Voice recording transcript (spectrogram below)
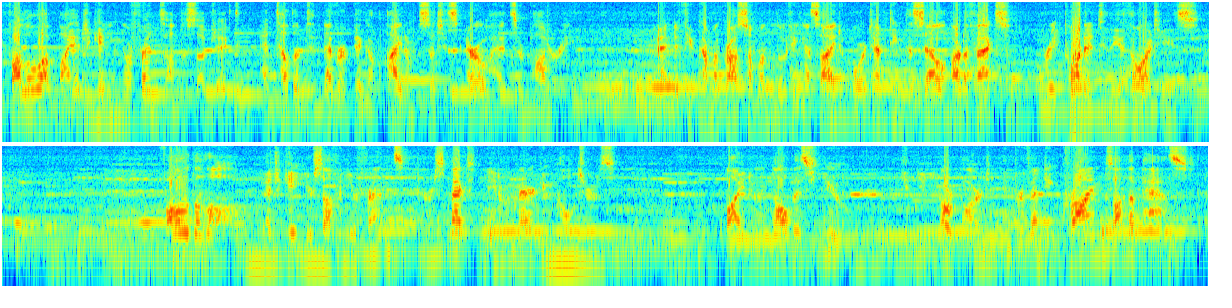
Follow up by educating your friends on the subject and tell them to never pick up items such as arrowheads or pottery. And if you come across someone looting a site or attempting to sell artifacts, report it to the authorities. Follow the law, educate yourself and your friends, and respect Native American cultures. By doing all this, you can do your part in preventing crimes on the past.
